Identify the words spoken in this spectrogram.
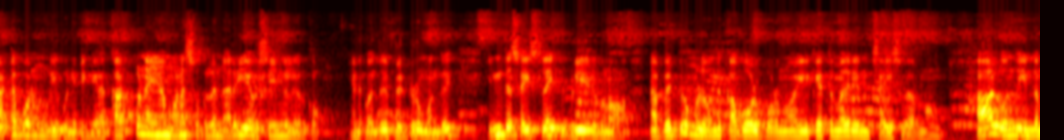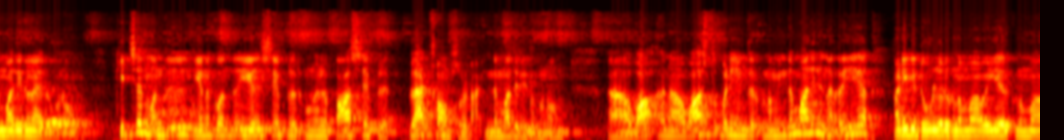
கட்ட போறோம்னு முடிவு பண்ணிட்டீங்க. கற்பனையாக மனசுக்குள்ளே நிறைய விஷயங்கள் இருக்கும். எனக்கு வந்து பெட்ரூம் வந்து இந்த சைஸில் இப்படி இருக்கணும். நான் பெட்ரூமில் வந்து கபோர்டு போடணும். இதுக்கேற்ற மாதிரி எனக்கு சைஸ் வரணும். ஹால் வந்து இந்த மாதிரிலாம் இருக்கணும். கிச்சன் வந்து எனக்கு வந்து எல் ஷேப்பில் இருக்கணும் இல்லை பாஸ் ஷேப்பில் பிளாட்ஃபார்ம் சொல்கிறேன் இந்த மாதிரி இருக்கணும். வா நான் வாஸ்துப்படி எங்கே இருக்கணும்? இந்த மாதிரி நிறைய படிக்கட்டு உள்ளே இருக்கணுமா? வெளியே இருக்கணுமா?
